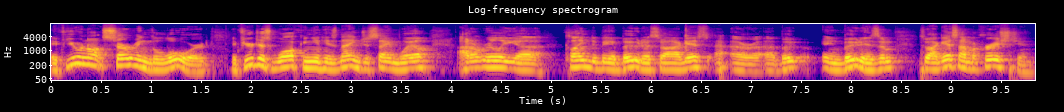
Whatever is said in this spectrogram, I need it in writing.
If you're not serving the Lord, if you're just walking in His name, just saying, "Well, I don't really uh, claim to be a Buddha, so I guess, uh, or a, a, in Buddhism, so I guess I'm a Christian."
